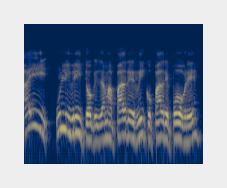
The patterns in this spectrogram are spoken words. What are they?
Hay un librito que se llama Padre Rico, Padre Pobre,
